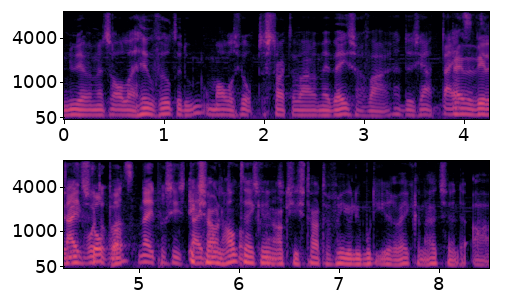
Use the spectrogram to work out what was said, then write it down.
nu hebben we met z'n allen heel veel te doen om alles weer op te starten waar we mee bezig waren. Dus ja, tijd, En we willen tijd niet wordt ook stoppen. wat. Nee, precies. Ik tijd zou een ook handtekeningactie starten van jullie moeten iedere week gaan uitzenden. Ah,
